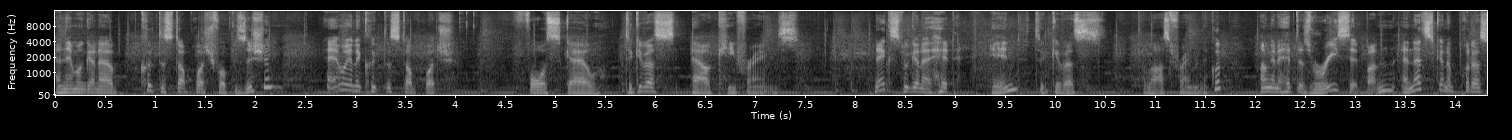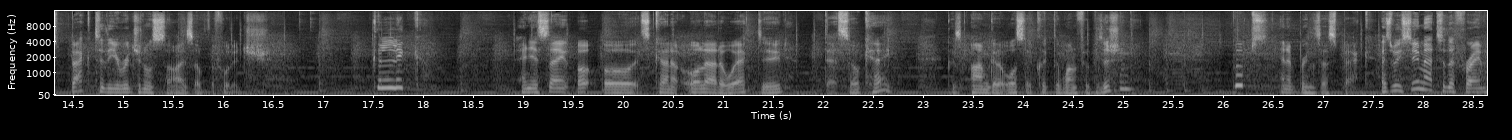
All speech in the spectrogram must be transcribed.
And then we're going to click the stopwatch for position. And we're to click the stopwatch for scale to give us our keyframes. Next, we're going to hit end to give us the last frame in the clip. I'm going to hit this reset button and that's going to put us back to the original size of the footage. Click. And you're saying, uh oh, it's kind of all out of whack, dude. That's okay, because I'm going to also click the one for position. Oops, and it brings us back. As we zoom out to the frame,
